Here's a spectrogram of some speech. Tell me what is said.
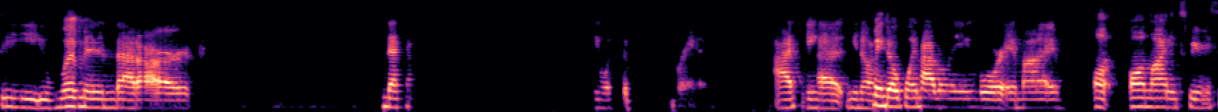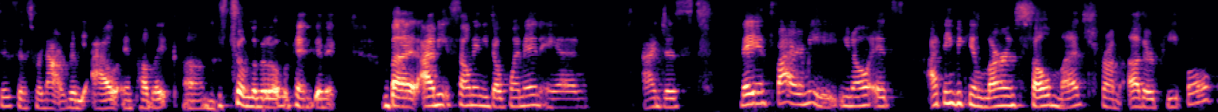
the women that are connecting with the brand. I think that, you know, I mean, dope when traveling or in my on- online experiences, since we're not really out in public, um, still in the middle of a pandemic. But I meet so many dope women and I just, they inspire me. You know, it's, I think we can learn so much from other people.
